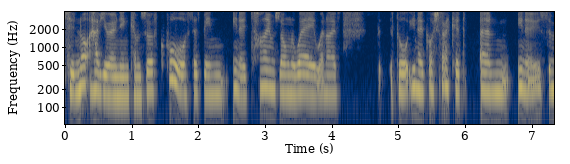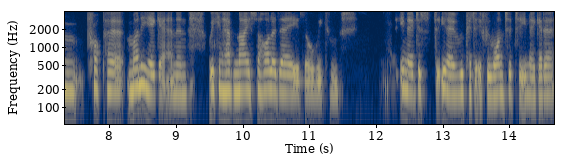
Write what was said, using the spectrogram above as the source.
to not have your own income. So of course, there's been you know times along the way when I've thought, you know, gosh, I could earn, you know, some proper money again, and we can have nicer holidays, or we can, you know, just you know, we could if we wanted to, you know, get a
